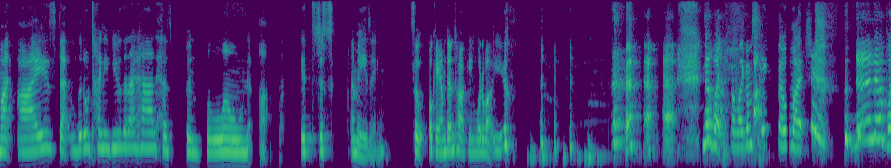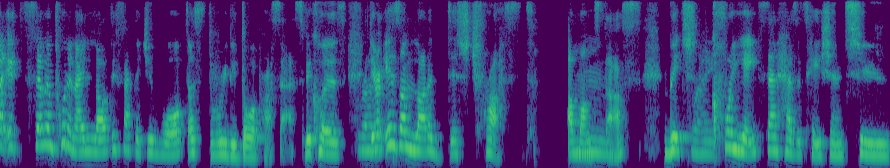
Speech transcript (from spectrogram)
my eyes, that little tiny view that I had has been blown up. It's just amazing. So, okay, I'm done talking. What about you? no, but I'm like, I'm saying so much. no, no, no, but it's so important. I love the fact that you walked us through the door process because right. there is a lot of distrust amongst mm. us, which right. creates that hesitation to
